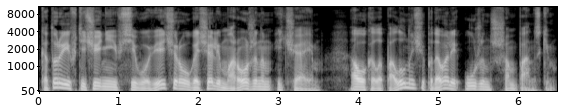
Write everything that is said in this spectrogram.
которые в течение всего вечера угощали мороженым и чаем, а около полуночи подавали ужин с шампанским.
